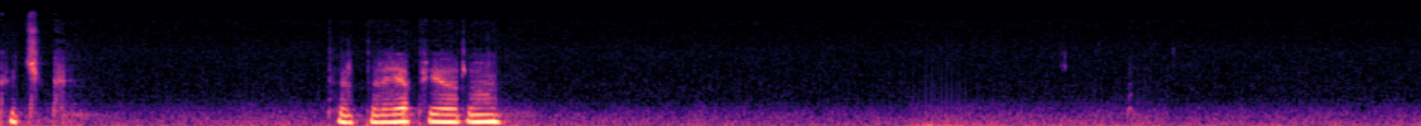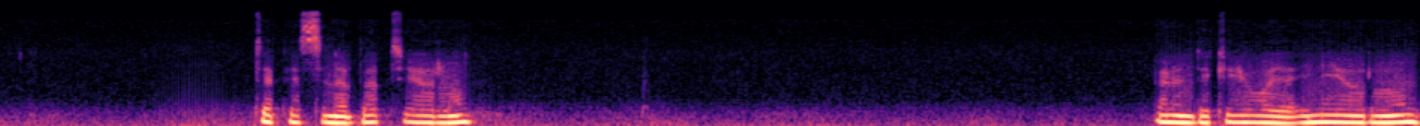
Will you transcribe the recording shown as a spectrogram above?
Küçük pırpır yapıyorum. tepesine batıyorum. Önündeki yuvaya iniyorum.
